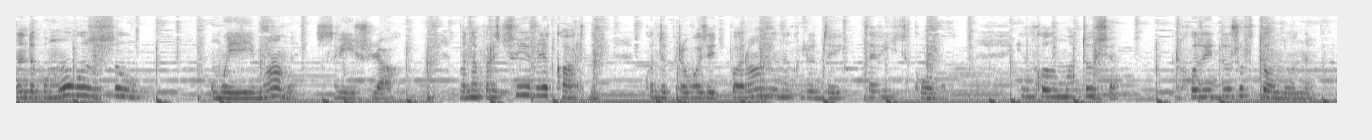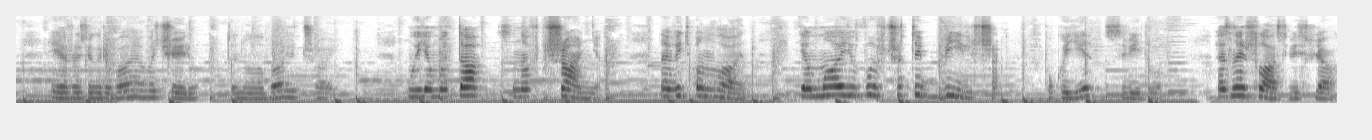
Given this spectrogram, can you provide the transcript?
на допомогу ЗСУ. У моєї мами свій шлях. Вона працює в лікарні, куди привозять поранених людей та військових. Інколи матуся приходить дуже втомлена. Я розігріваю вечерю та наливаю чай. Моя мета це навчання, навіть онлайн. Я маю вивчити більше, поки є світло. Я знайшла свій шлях.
